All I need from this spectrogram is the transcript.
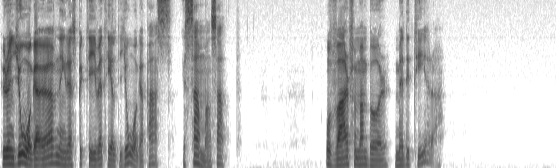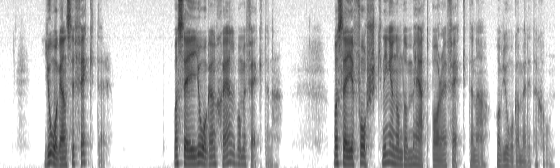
Hur en yogaövning respektive ett helt yogapass är sammansatt och varför man bör meditera. Yogans effekter. Vad säger yogan själv om effekterna? Vad säger forskningen om de mätbara effekterna av yoga och meditation?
